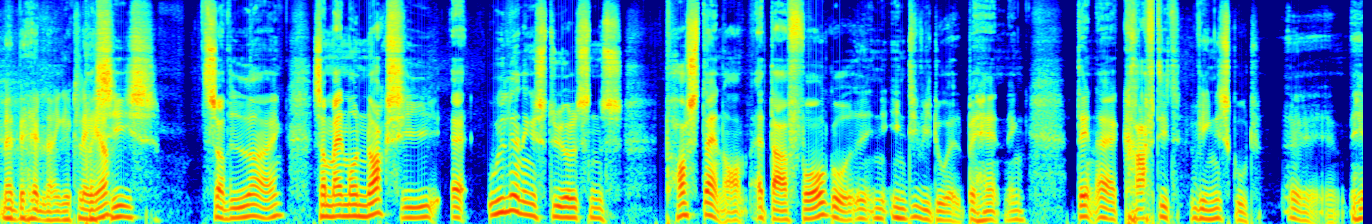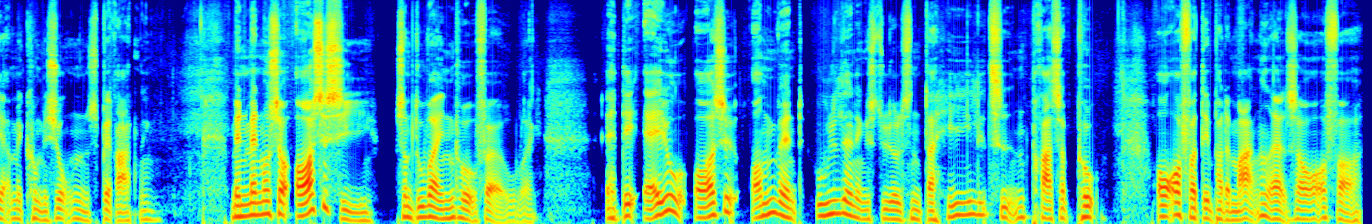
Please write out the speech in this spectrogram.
Man behandler ikke klager. Præcis så videre. Ikke? Så man må nok sige, at Udlændingestyrelsens påstand om, at der er foregået en individuel behandling, den er kraftigt vingeskudt øh, her med kommissionens beretning. Men man må så også sige, som du var inde på før, Ulrik, at det er jo også omvendt Udlændingestyrelsen, der hele tiden presser på over for departementet, altså over for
